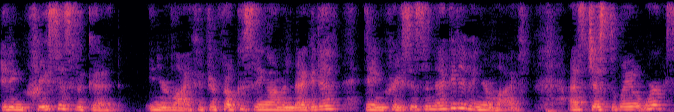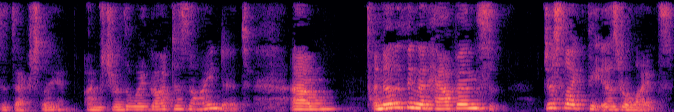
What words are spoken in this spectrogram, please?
it increases the good in your life. If you're focusing on the negative, it increases the negative in your life. That's just the way it works. It's actually, I'm sure, the way God designed it. Um, another thing that happens just like the Israelites.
